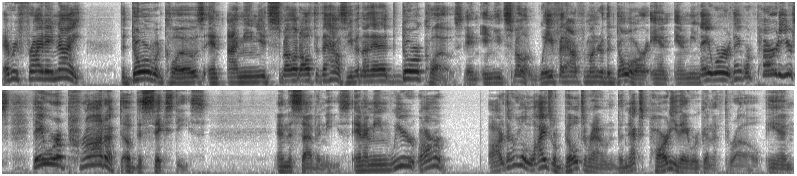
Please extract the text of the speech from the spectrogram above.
Every Friday night, the door would close, and I mean, you'd smell it all through the house, even though they had the door closed, and, and you'd smell it wafting out from under the door. And, and I mean, they were they were partiers. They were a product of the '60s and the '70s. And I mean, we're our our their whole lives were built around the next party they were going to throw, and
